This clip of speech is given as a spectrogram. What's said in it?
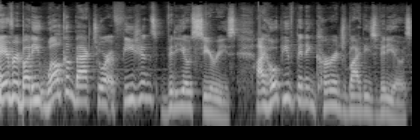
Hey everybody, welcome back to our Ephesians video series. I hope you've been encouraged by these videos.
